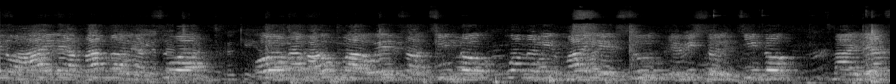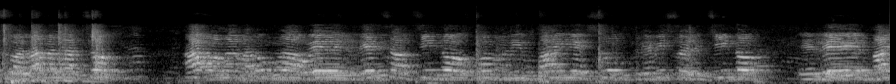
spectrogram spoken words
wenu aile amanga yasua ona mauma mai Yesu Kristo alama la mauma mai Yesu Kristo ele mai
